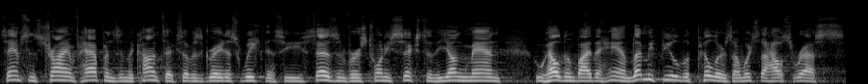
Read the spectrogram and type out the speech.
Samson's triumph happens in the context of his greatest weakness. He says in verse 26 to the young man who held him by the hand, Let me feel the pillars on which the house rests,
